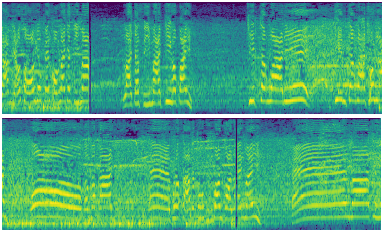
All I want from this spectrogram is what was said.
ยังแถวสองยังเป็นของราชสีมา ราชสีมาจี้เข้าไปชิปจังหวะนี้จิ้มจังหวะชนกัน โอ้กรรมการ แหม่ผู้รักษาประตูถึงบอลก่อนเองไหมแทงมาถึง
